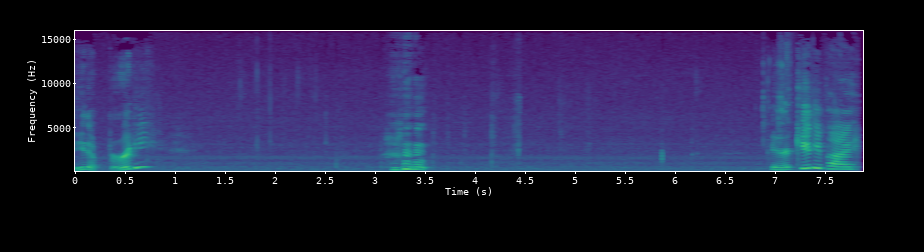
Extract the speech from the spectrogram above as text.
See the birdie? You're a cutie pie.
